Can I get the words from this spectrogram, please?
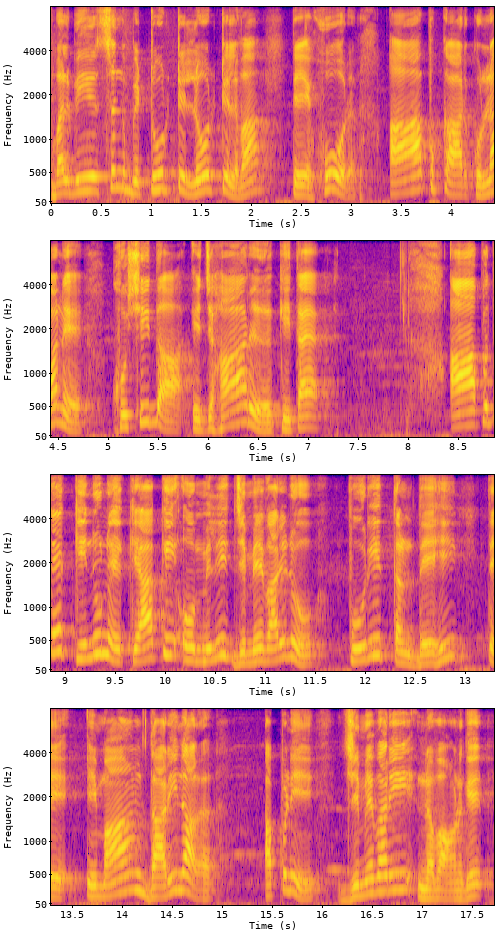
ਬਲਬੀਰ ਸਿੰਘ ਬਿੱਟੂ, ਢਿੱਲੋਂ, ਢਿਲਵਾ ਤੇ ਹੋਰ ਆਪ ਕਾਰਕੁਨਾਂ ਨੇ ਖੁਸ਼ੀ ਦਾ ਇਜ਼ਹਾਰ ਕੀਤਾ ਹੈ। ਆਪ ਦੇ ਕਿਨੂ ਨੇ ਕਿਹਾ ਕਿ ਉਹ ਮਿਲੀ ਜ਼ਿੰਮੇਵਾਰੀ ਨੂੰ ਪੂਰੀ ਤਨਦੇਹੀ ਤੇ ਇਮਾਨਦਾਰੀ ਨਾਲ ਆਪਣੀ ਜ਼ਿੰਮੇਵਾਰੀ ਨਿਭਾਉਣਗੇ।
